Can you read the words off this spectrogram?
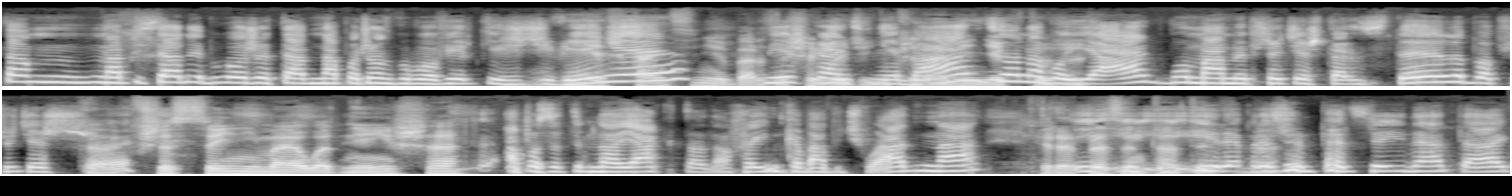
tam napisane było, że tam na początku było wielkie zdziwienie. Mieszkańcy nie bardzo Mieszkańcy nie bardzo, niektórzy. no bo jak, bo mamy przecież ten styl, bo przecież... Tak, wszyscy inni mają ładniejsze. A poza tym, no jak to, no choinka ma być ładna. I reprezentacyjna. I, i, i reprezentacyjna, tak.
